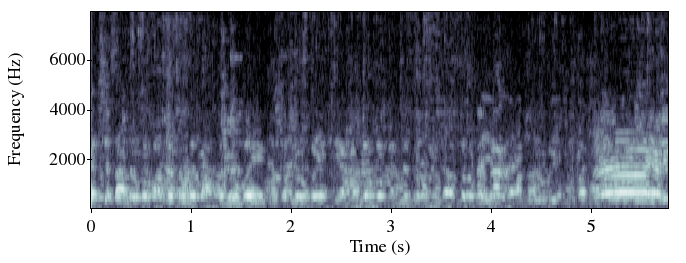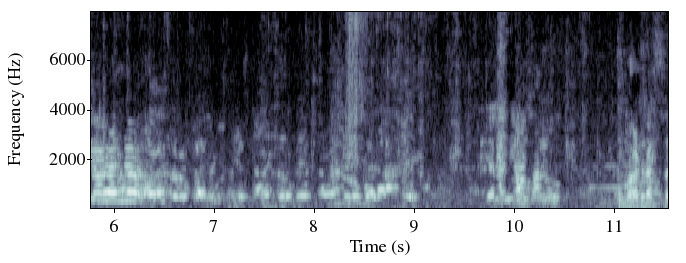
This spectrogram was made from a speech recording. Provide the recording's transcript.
एकशे साठ रुपये पासष्ट रुपये पासष्ट रुपये एकसष्ट रुपये एकशे एकाहत्तर रुपये पंच्याहत्तर रुपये एकशे रुपये एकशे रुपये एकशे रुपये वड असं.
